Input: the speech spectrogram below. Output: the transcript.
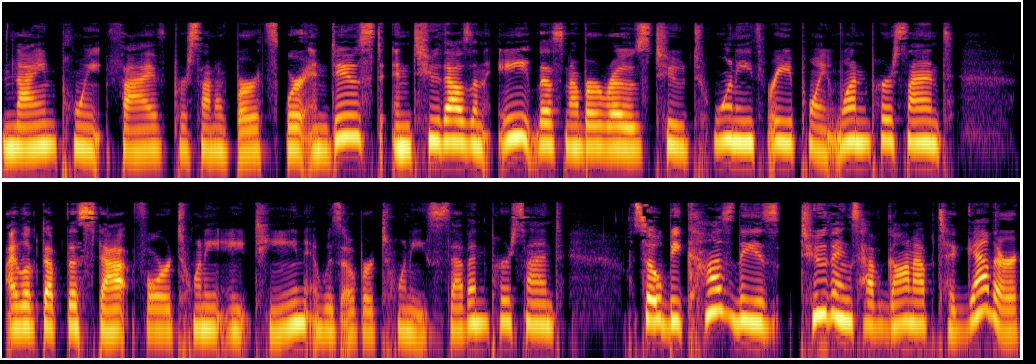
9.5% of births were induced. In 2008, this number rose to 23.1%. I looked up the stat for 2018. It was over 27%. So because these two things have gone up together,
